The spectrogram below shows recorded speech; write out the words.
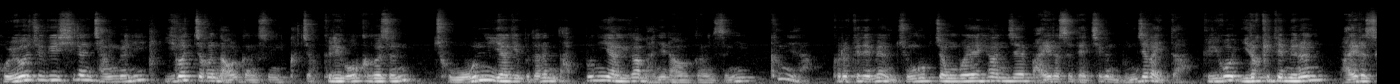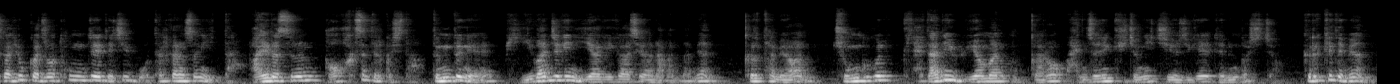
보여주기 싫은 장면이 이것저것 나올 가능성이 크죠. 그리고 그것은 좋은 이야기보다는 나쁜 이야기가 많이 나올 가능성이 큽니다. 그렇게 되면 중국 정부의 현재 바이러스 대책은 문제가 있다. 그리고 이렇게 되면은 바이러스가 효과적으로 통제되지 못할 가능성이 있다. 바이러스는 더 확산될 것이다. 등등의 비관적인 이야기가 새어 나간다면 그렇다면 중국은 대단히 위험한 국가로 완전히 규정이 지어지게 되는 것이죠. 그렇게 되면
